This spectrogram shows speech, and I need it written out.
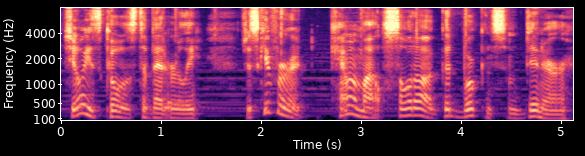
She always goes to bed early. Just give her a chamomile soda, a good book, and some dinner.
